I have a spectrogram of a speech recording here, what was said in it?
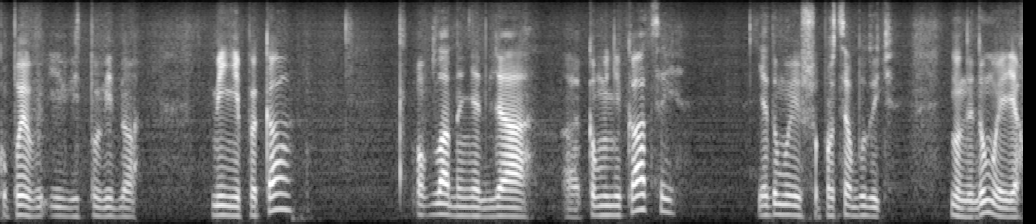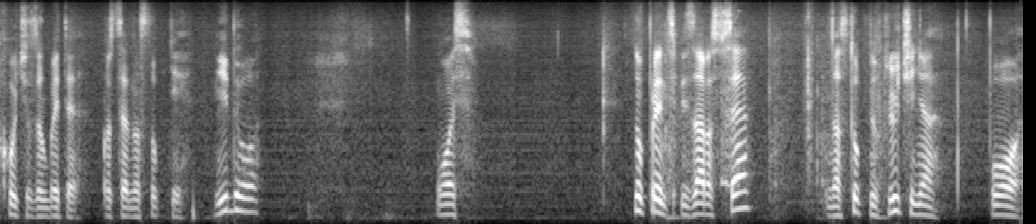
купив і відповідно міні-ПК, обладнання для е, комунікацій. Я думаю, що про це будуть. Ну, не думаю, я хочу зробити про це наступні відео. Ось. Ну, в принципі, зараз все. Наступне включення по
